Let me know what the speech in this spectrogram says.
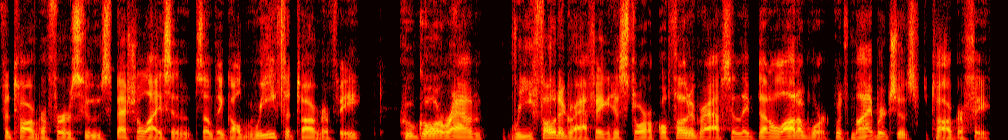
photographers who specialize in something called rephotography, who go around rephotographing historical photographs. And they've done a lot of work with Muybridge's photography,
